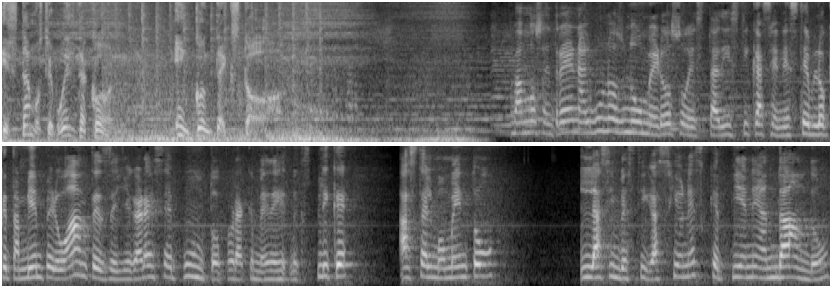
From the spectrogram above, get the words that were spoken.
Estamos de vuelta con En Contexto. Vamos a entrar en algunos números o estadísticas en este bloque también, pero antes de llegar a ese punto, para que me, explique hasta el momento las investigaciones que tiene andando,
